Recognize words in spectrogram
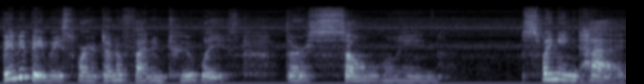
Beanie Babies were identified in two ways their sewing swinging tag,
